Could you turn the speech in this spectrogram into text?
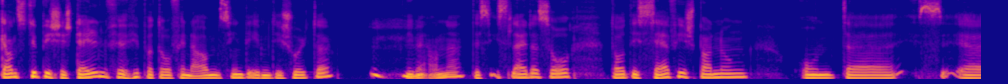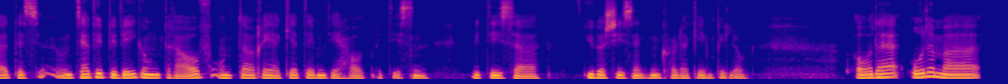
ganz typische Stellen für hypertrophe Narben sind eben die Schulter, mhm. liebe Anna. Das ist leider so. Dort ist sehr viel Spannung und, äh, äh, das, und sehr viel Bewegung drauf und da reagiert eben die Haut mit, diesen, mit dieser überschießenden Kollagenbildung. Oder, oder man,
